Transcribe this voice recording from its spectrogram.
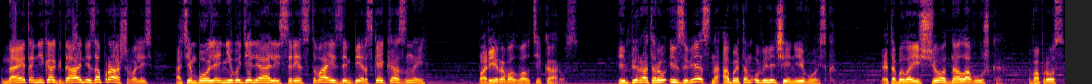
На это никогда не запрашивались, а тем более не выделялись средства из имперской казны. Парировал Валтикарус. Императору известно об этом увеличении войск. Это была еще одна ловушка. Вопрос,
